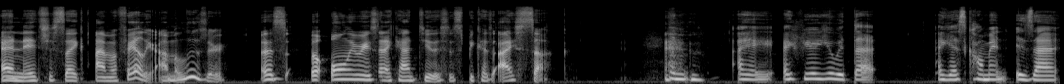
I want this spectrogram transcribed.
And it's just like I'm a failure, I'm a loser. That's the only reason I can't do this is because I suck. and I I feel you with that. I guess comment is that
